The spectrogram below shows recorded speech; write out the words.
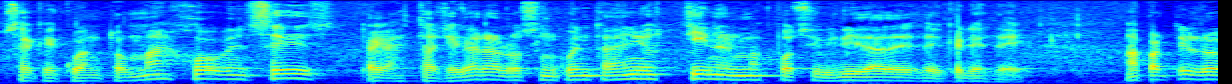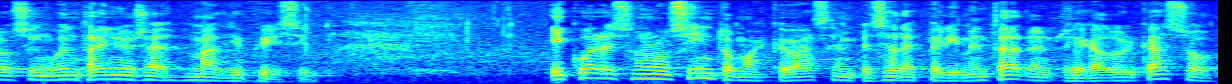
o sea que cuanto más joven seas, hasta llegar a los 50 años, tienen más posibilidades de que les dé. A partir de los 50 años ya es más difícil. ¿Y cuáles son los síntomas que vas a empezar a experimentar en llegado el caso?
